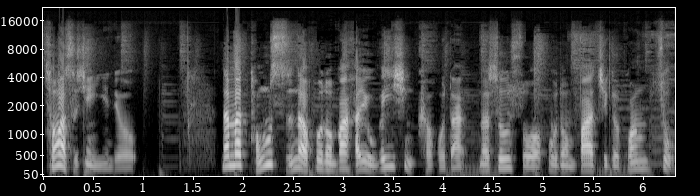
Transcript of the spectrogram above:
从而实现引流。那么同时呢，互动吧还有微信客户端，那搜索互动吧即可关注。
